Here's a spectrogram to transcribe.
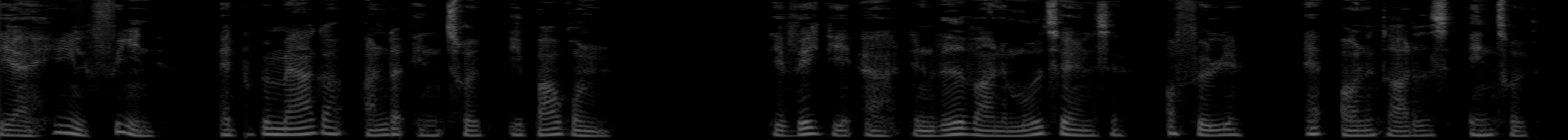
Det er helt fint, at du bemærker andre indtryk i baggrunden. Det vigtige er den vedvarende modtagelse og følge af åndedrættets indtryk.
